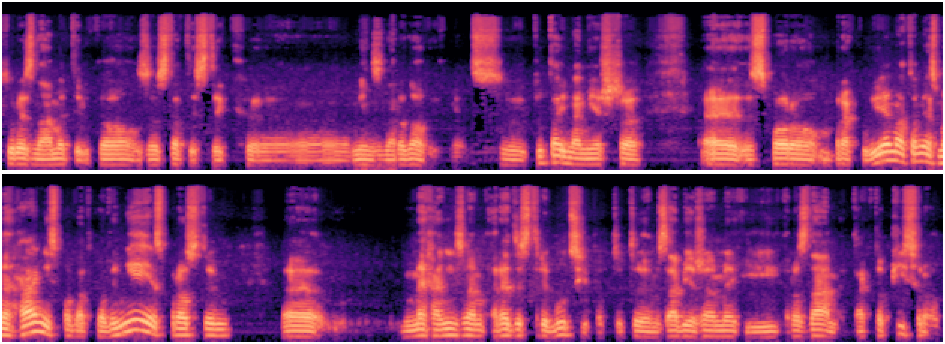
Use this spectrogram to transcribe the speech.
które znamy tylko ze statystyk międzynarodowych. Więc tutaj nam jeszcze sporo brakuje. Natomiast mechanizm podatkowy nie jest prostym mechanizmem redystrybucji pod tytułem zabierzemy i rozdamy. Tak to PiS robi.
